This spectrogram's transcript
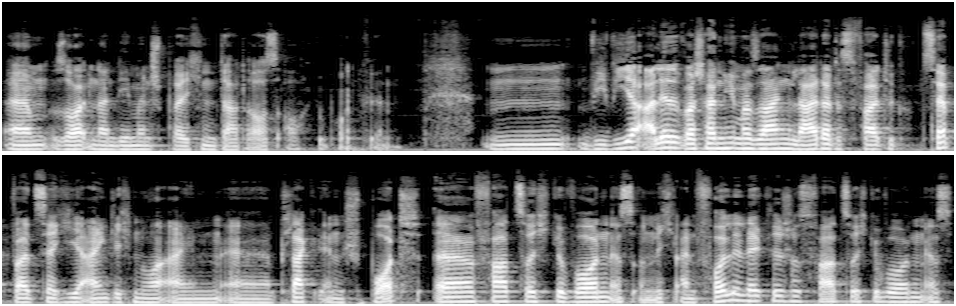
ähm, sollten dann dementsprechend daraus auch geboren werden. Mm, wie wir alle wahrscheinlich immer sagen, leider das falsche Konzept, weil es ja hier eigentlich nur ein äh, Plug-in-Sportfahrzeug äh, geworden ist und nicht ein voll elektrisches Fahrzeug geworden ist.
